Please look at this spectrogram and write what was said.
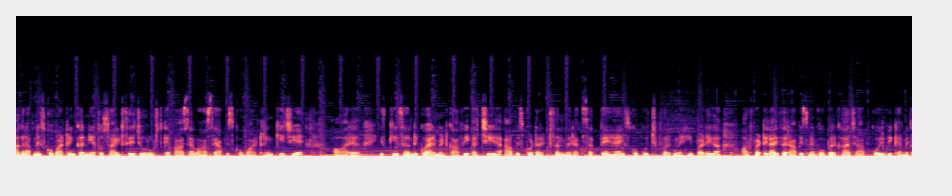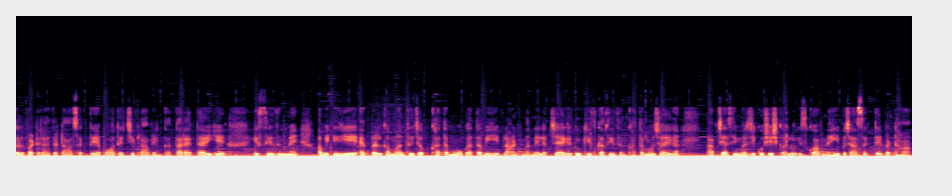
अगर आपने इसको वाटरिंग करनी है तो साइड से जो रूट्स के पास है, वहाँ से आप इसको वाटरिंग कीजिए। और इसकी सन रिक्वायरमेंट काफ़ी अच्छी है, आप इसको डायरेक्ट सन में रख सकते हैं, इसको कुछ फ़र्क नहीं पड़ेगा। और फर्टिलाइज़र आप इसमें गोबर खाद, आप कोई भी केमिकल फर्टिलाइज़र डाल सकते हैं, बहुत ही अच्छी फ्लावरिंग करता रहता है ये, इस सीज़न में। अभी ये अप्रैल का मंथ जब ख़त्म होगा, तभी ये प्लांट मरने लग जाएगा, क्योंकि इसका सीज़न ख़त्म हो जाएगा। आप जैसी मर्ज़ी कोशिश कर लो, इसको आप नहीं बचा सकते बट हाँ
